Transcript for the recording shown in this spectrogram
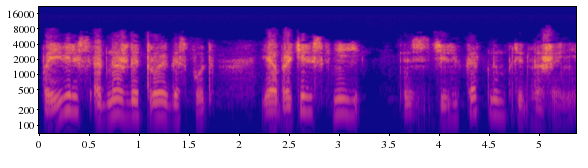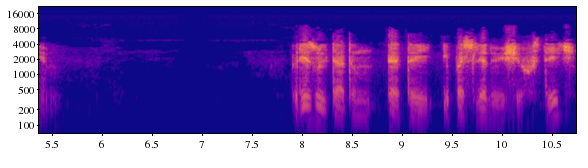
появились однажды трое господ и обратились к ней с деликатным предложением. Результатом этой и последующих встреч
